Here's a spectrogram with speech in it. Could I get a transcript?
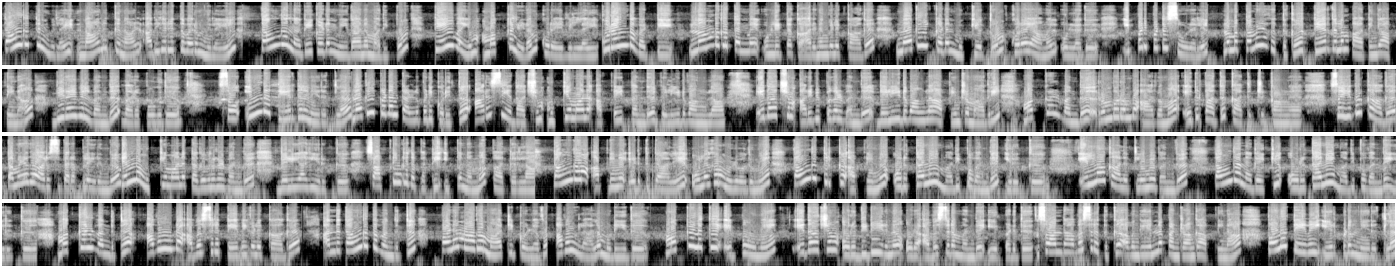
தங்கத்தின் விலை நாளுக்கு நாள் அதிகரித்து வரும் நிலையில் தங்க நகைக்கடன் மீதான மதிப்பும் தேவையும் மக்களிடம் குறையவில்லை. குறைந்த வட்டி நம்பகத்தன்மை உள்ளிட்ட காரணங்களுக்காக நகைக்கடன் முக்கியத்துவம் குறையாமல் உள்ளது. இப்படிப்பட்ட சூழலில் நம்ம தமிழகத்துக்கு தேர்தலும் பார்த்தீங்க அப்படின்னா விரைவில் வந்து வரப்போகுது. ஸோ இந்த தேர்தல் நேரத்தில் நகைக்கடன் தள்ளுபடி குறித்து அரசு ஏதாச்சும் முக்கியமான அப்டேட் வந்து வெளியிடுவாங்களா? ஏதாச்சும் அறிவிப்புகள் வந்து வெளியிடுவாங்களா அப்படின்ற மாதிரி மக்கள் வந்து ரொம்ப ரொம்ப ஆர்வமாக எதிர்பார்த்து காத்துட்ருக்காங்க. ஸோ இதற்காக தமிழக அரசு தரப்பில் இருந்து என்ன முக்கியமான தகவல்கள் வந்து வெளியாகி இருக்கு? ஸோ அப்படின்றத பற்றி இப்போ நம்ம பார்த்துடலாம் தங்கம் அப்படின்னு எடுத்துட்டாலே உலகம் முழுவதுமே தங்கத்திற்கு அப்படின்னு ஒரு தனி மதிப்பு வந்து இருக்குது எல்லா காலத்துலேயுமே வந்து தங்க நகைக்கு ஒரு தனி மதிப்பு வந்து இருக்கு. மக்கள் வந்துட்டு அவங்களோட அவசர தேவைகளுக்காக அந்த தங்கத்தை வந்துட்டு பணமாக மாற்றிக்கொள்ளவும் அவங்களால முடியுது. மக்களுக்கு எப்பவுமே ஏதாச்சும் ஒரு திடீர்னு ஒரு அவசரம் வந்து ஏற்படுது. ஸோ அந்த அவசரத்துக்கு அவங்க என்ன பண்றாங்க அப்படின்னா பண தேவை ஏற்படும் நேரத்துல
